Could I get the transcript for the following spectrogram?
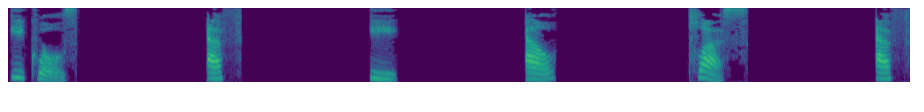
equals F E L plus F.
